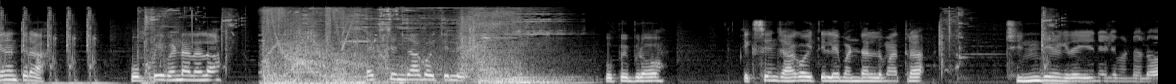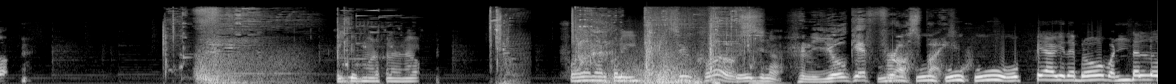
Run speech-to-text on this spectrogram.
ಏನಂತೀರಾ? ಉಪ್ಪಿ ಅಲ್ಲ? ಎಕ್ಸ್ಚೇಂಜ್ ಆಗೋಯ್ತು ಇಲ್ಲಿ. ಉಪ್ಪಿ ಬ್ರೋ ಎಕ್ಸ್ಚೇಂಜ್ ಆಗೋಯ್ತು ಇಲ್ಲಿ ಬಂಡಲ್ ಮಾತ್ರ. ಚಿಂದಿಯಾಗಿದೆ ಏನು ಹೇಳಿ ಬಂಡಲು? ಎಕ್ಯೂಪ್ ಮಾಡ್ಕೊಳ್ಳೋಣ ಫಾಲೋ ಮಾಡ್ಕೊಳ್ಳಿ. ಪೇಜ್ನ ಹೂ ಒಪ್ಪೆ ಆಗಿದೆ ಬ್ರೋ. ಬಂಡಲ್ಲು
